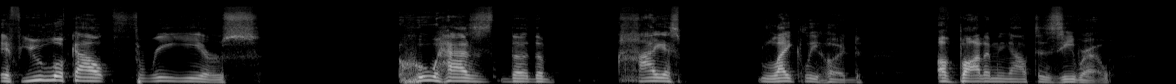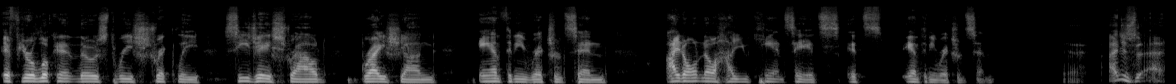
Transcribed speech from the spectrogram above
if you look out 3 years, who has the the highest likelihood of bottoming out to zero if you're looking at those three strictly CJ Stroud, Bryce Young, Anthony Richardson, I don't know how you can't say it's it's Anthony Richardson. Yeah. I just I,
